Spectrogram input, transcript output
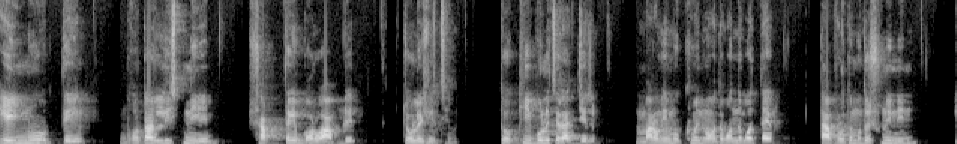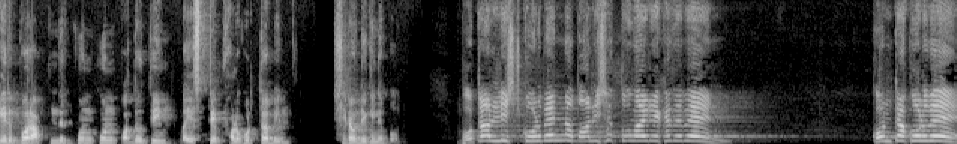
এই মুহূর্তে ভোটার লিস্ট নিয়ে সব থেকে বড় আপডেট চলে এসেছে। তো কি বলেছে রাজ্যের মাননীয় মুখ্যমন্ত্রী মমতা বন্দ্যোপাধ্যায়? তা প্রথমত শুনে নিন। এরপর আপনাদের কোন কোন পদ্ধতি বা স্টেপ ফলো করতে হবে সেটাও দেখে নেব। ভোটার লিস্ট করবেন না, বালিশের তলায় রেখে দেবেন। কোনটা করবেন?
